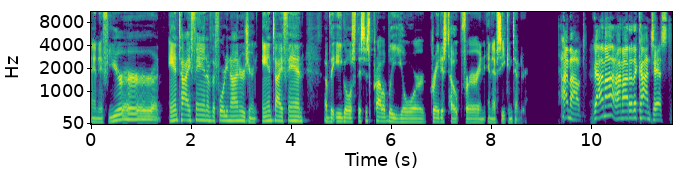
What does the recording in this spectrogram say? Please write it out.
And if you're an anti fan of the 49ers, you're an anti fan of the Eagles, this is probably your greatest hope for an NFC contender. I'm out. I'm out. I'm out of the contest.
